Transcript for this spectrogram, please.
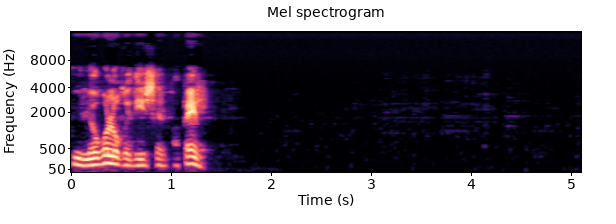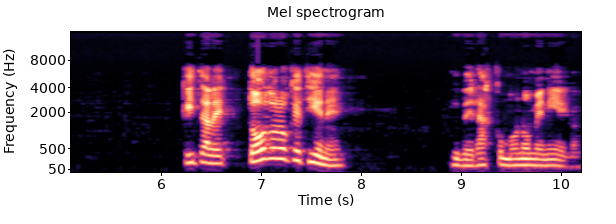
y luego lo que dice el papel. Quítale todo lo que tiene y verás cómo no me niega.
